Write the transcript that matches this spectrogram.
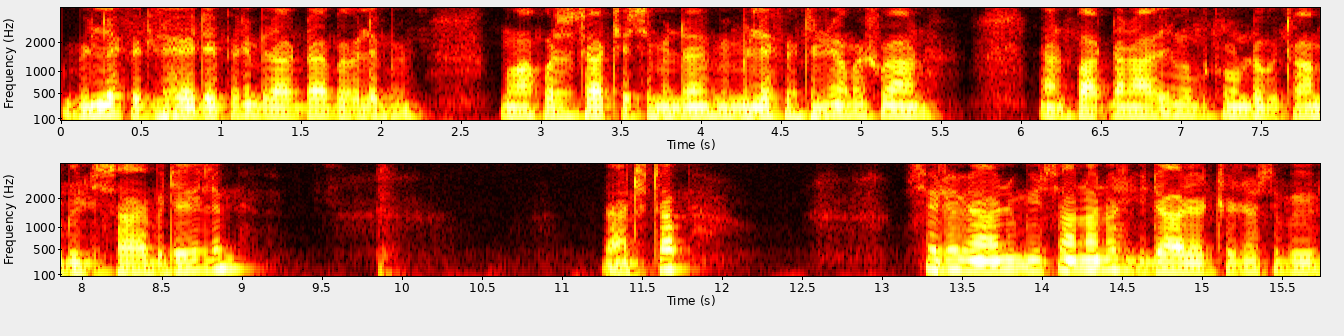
milletvekili HDP'nin biraz daha böyle bir muhafazakar kesiminden bir milletvekili ama şu an yani partiden ayrılma bu konuda bir tam bilgi sahibi değilim. Yani kitap sadece yani insanlar nasıl idare edecek, nasıl bir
